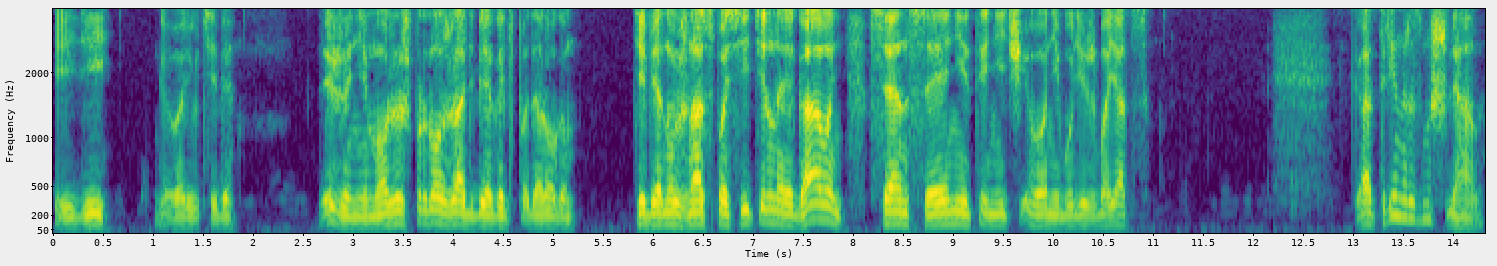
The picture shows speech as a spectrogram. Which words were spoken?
Иди, говорю тебе, ты же не можешь продолжать бегать по дорогам. Тебе нужна спасительная гавань, в Сен-Сене ты ничего не будешь бояться. Катрин размышляла.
